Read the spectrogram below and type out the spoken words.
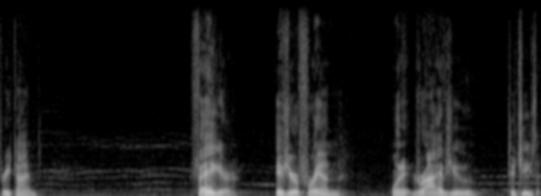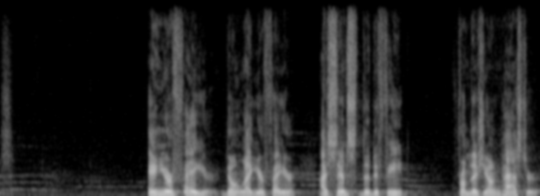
three times. Failure is your friend when it drives you to Jesus. In your failure, don't let your failure. I sense the defeat from this young pastor,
